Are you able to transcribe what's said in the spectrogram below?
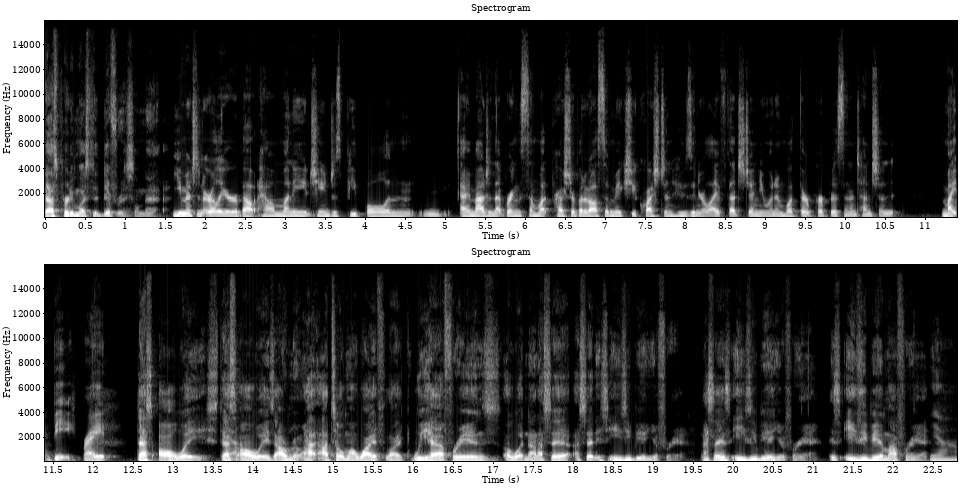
that's pretty much the difference on that You mentioned earlier about how money changes people, and I imagine that brings somewhat pressure, but it also makes you question who's in your life that's genuine and what their purpose and intention might be, right? that's always that's Yeah. always i remember I, I told my wife like we have friends or whatnot i said i said it's easy being your friend i said it's easy being your friend it's easy being my friend Yeah.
